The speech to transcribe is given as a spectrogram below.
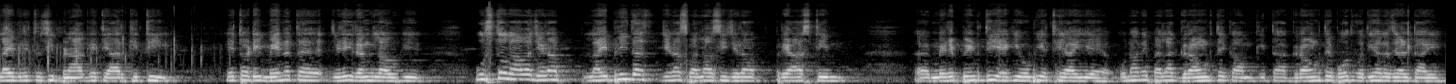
ਲਾਇਬ੍ਰੇਰੀ ਤੁਸੀਂ ਬਣਾ ਕੇ ਤਿਆਰ ਕੀਤੀ। ਇਹ ਤੁਹਾਡੀ ਮਿਹਨਤ ਹੈ, ਜਿਹੜੀ ਰੰਗ ਲਾਊਗੀ। ਉਸ ਤੋਂ ਇਲਾਵਾ ਜਿਹੜਾ ਲਾਇਬ੍ਰੇਰੀ ਦਾ ਜਿਹੜਾ ਸਵਾਲਾ ਸੀ, ਜਿਹੜਾ ਪ੍ਰਯਾਸ ਟੀਮ ਮੇਰੇ ਪਿੰਡ ਦੀ ਹੈਗੀ, ਉਹ ਵੀ ਇੱਥੇ ਆਈ ਹੈ। ਉਹਨਾਂ ਨੇ ਪਹਿਲਾਂ ਗਰਾਊਂਡ ਤੇ ਕੰਮ ਕੀਤਾ। ਗਰਾਊਂਡ ਤੇ ਬਹੁਤ ਵਧੀਆ ਰਿਜ਼ਲਟ ਆਏ।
